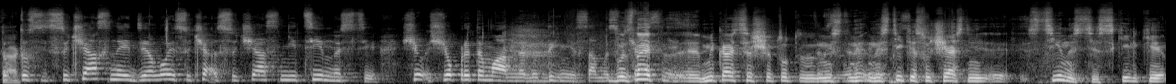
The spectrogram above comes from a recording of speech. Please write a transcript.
так, тобто сучасний діалог, суча, сучасні цінності, що, що притаманно людині саме Ви знаєте, е, мені кажеться, що тут не, не, не стільки сучасні е, цінності, скільки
